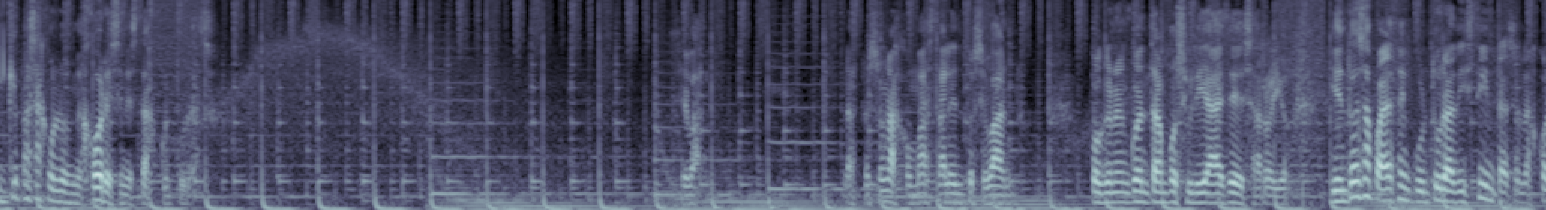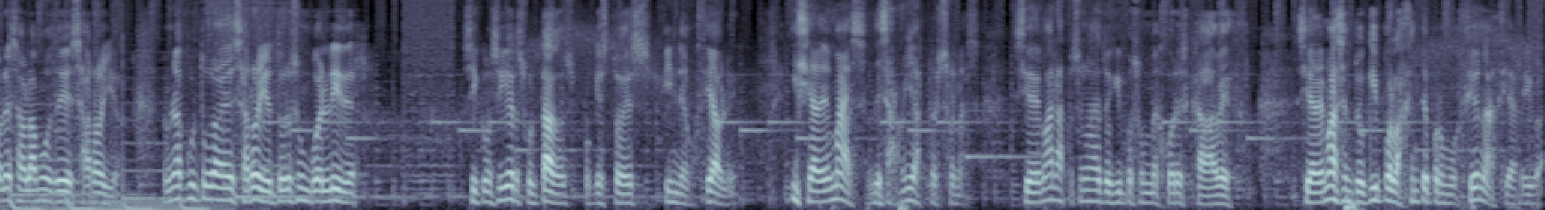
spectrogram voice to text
¿Y qué pasa con los mejores en estas culturas? Se van. Las personas con más talento se van porque no encuentran posibilidades de desarrollo. Y entonces aparecen culturas distintas en las cuales hablamos de desarrollo. En una cultura de desarrollo tú eres un buen líder si consigues resultados, porque esto es innegociable. Y si además desarrollas personas, si además las personas de tu equipo son mejores cada vez, si además en tu equipo la gente promociona hacia arriba,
